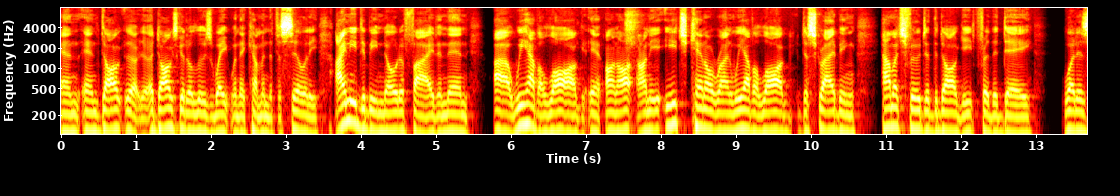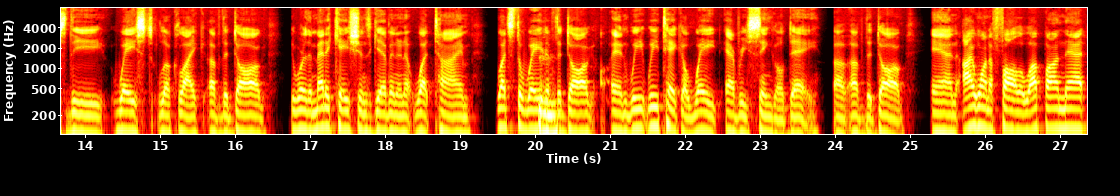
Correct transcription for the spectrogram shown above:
and, and dog, uh, a dog's going to lose weight when they come in the facility. I need to be notified and then uh, we have a log on our, on each kennel run. We have a log describing how much food did the dog eat for the day, what does the waste look like of the dog, were the medications given and at what time, what's the weight mm-hmm. of the dog, and we we take a weight every single day of, of the dog. And I want to follow up on that.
